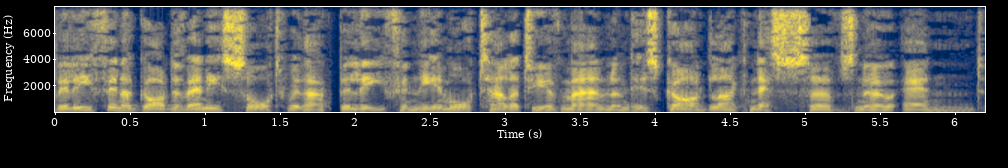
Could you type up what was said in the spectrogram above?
Belief in a God of any sort without belief in the immortality of man and his godlikeness serves no end.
